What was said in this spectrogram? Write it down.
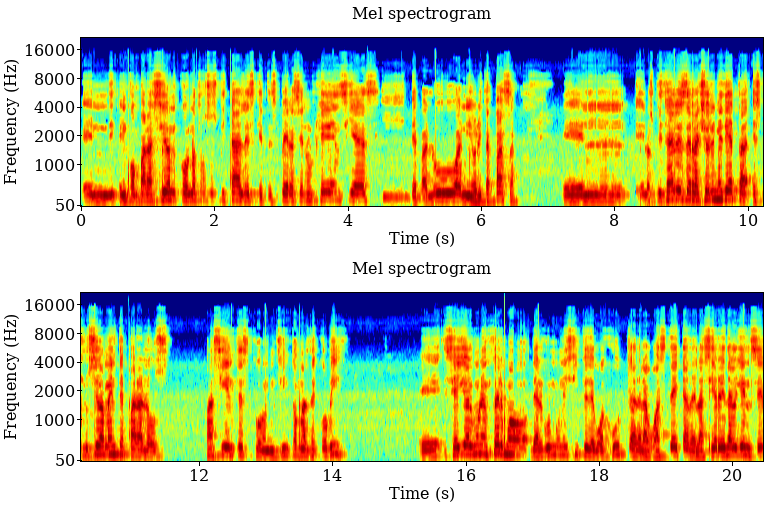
en, comparación con otros hospitales que te esperas en urgencias y te evalúan y ahorita pasa. El, hospital es de reacción inmediata exclusivamente para los pacientes con síntomas de COVID. Eh, si hay algún enfermo de algún municipio de Huajuta, de la Huasteca, de la Sierra Hidalguense,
